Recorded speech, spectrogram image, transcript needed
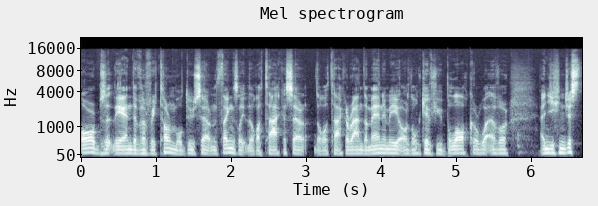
orbs at the end of every turn will do certain things like they'll attack a certain, they'll attack a random enemy or they'll give you block or whatever, and you can just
